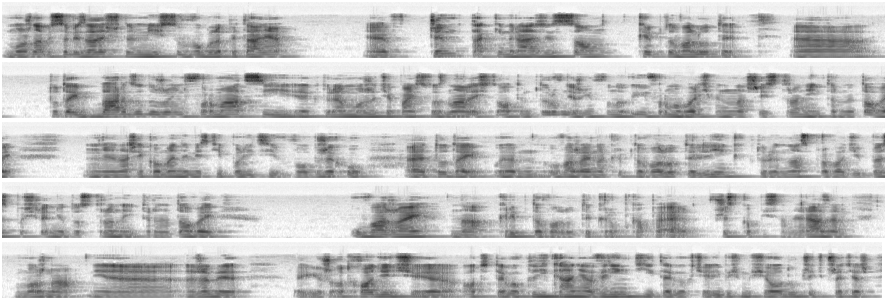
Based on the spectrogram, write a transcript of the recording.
Można by sobie zadać w tym miejscu w ogóle pytanie, w czym takim razie są kryptowaluty? E, tutaj bardzo dużo informacji, e, które możecie Państwo znaleźć. O tym również informowaliśmy na naszej stronie internetowej naszej Komendy Miejskiej Policji w Wałbrzychu. Tutaj uważaj na kryptowaluty. Link, który nas prowadzi bezpośrednio do strony internetowej. Uważaj na kryptowaluty.pl. Wszystko pisane razem. Można, żeby już odchodzić e, od tego klikania w linki, tego chcielibyśmy się oduczyć przecież.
